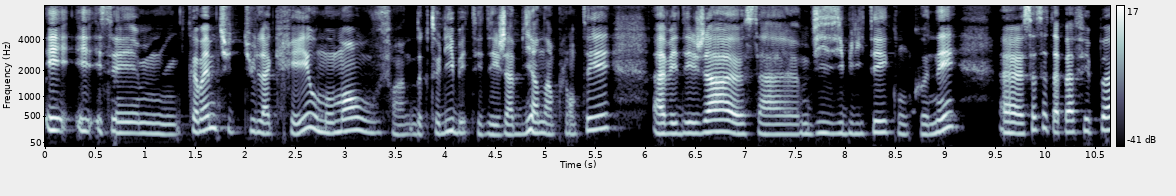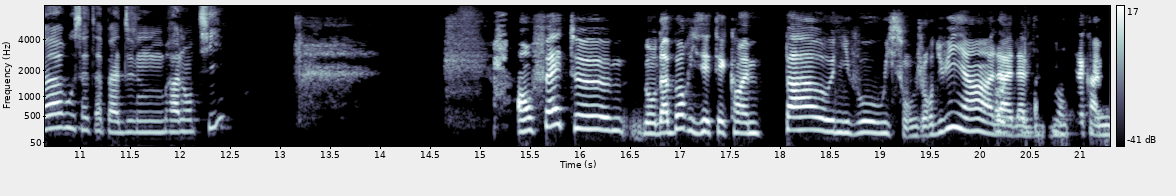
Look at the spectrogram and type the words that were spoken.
et, c'est mmh, quand même, tu, l'as créé au moment où enfin, Doctolib était déjà bien implanté, avait déjà sa visibilité qu'on connaît. ça, ça t'a pas fait peur ou ça t'a pas de, ralenti? En fait, bon, d'abord, ils étaient quand même pas au niveau où ils sont aujourd'hui. Hein. La, la visibilité a quand même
